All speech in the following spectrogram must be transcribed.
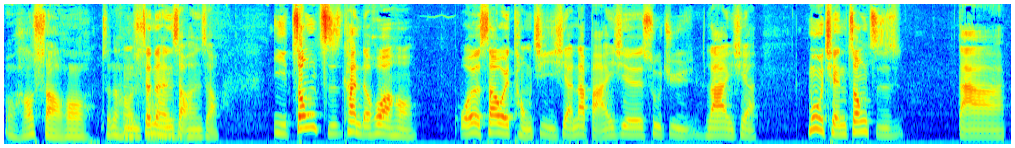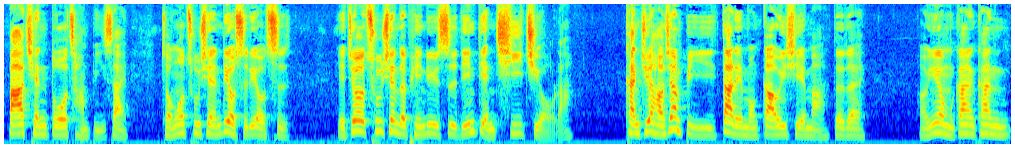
哦，好少哦，真的好嗯，真的很少很少。以中值看的话，哈，我有稍微统计一下，那把一些数据拉一下，目前中职打八千多场比赛，总共出现六十六次，也就出现的频率是零点七九啦，感觉好像比大联盟高一些嘛，对不对？好，因为我们刚才看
